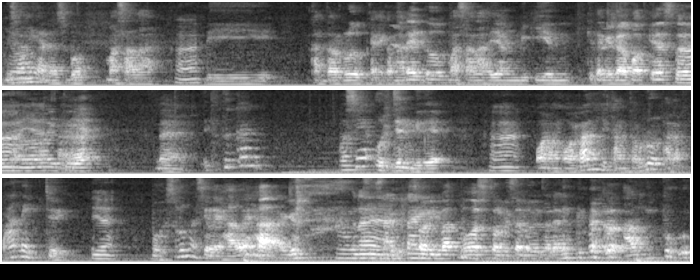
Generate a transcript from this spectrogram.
Misalnya ada sebuah masalah Ah. di kantor lu kayak kemarin tuh masalah yang bikin kita gagal podcast tuh. Ah, iya, Nah, itu ya. nah itu tuh kan maksudnya urgent gitu ya. Orang-orang di kantor lu pada panik cuy. Iya bos lu masih leha-leha gitu. Nah, santai. Sorry banget bos kalau misalnya lu kadang ampun.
